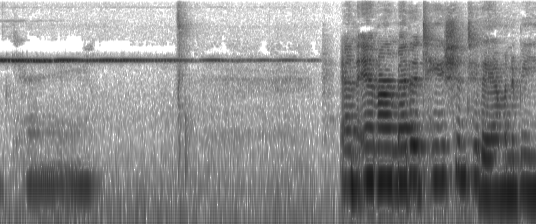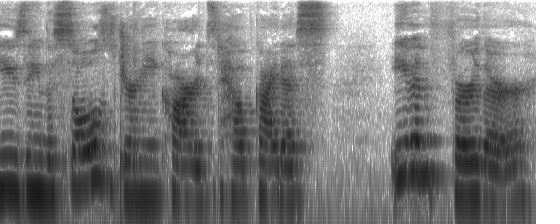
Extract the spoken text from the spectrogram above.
Okay. And in our meditation today, I'm going to be using the Soul's Journey cards to help guide us even further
